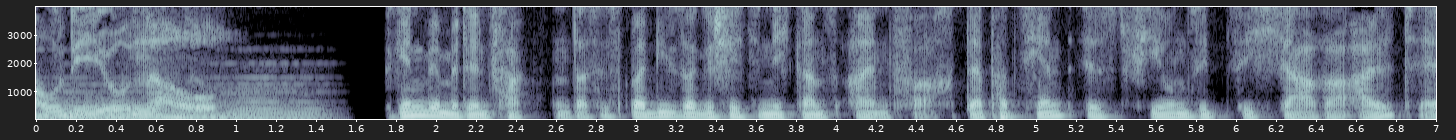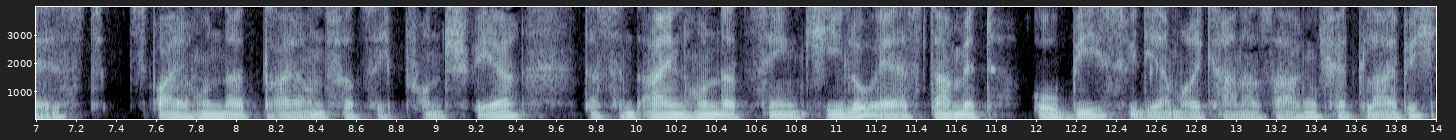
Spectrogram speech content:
Audio Now. Beginnen wir mit den Fakten. Das ist bei dieser Geschichte nicht ganz einfach. Der Patient ist 74 Jahre alt. Er ist 243 Pfund schwer. Das sind 110 Kilo. Er ist damit obese, wie die Amerikaner sagen, fettleibig.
